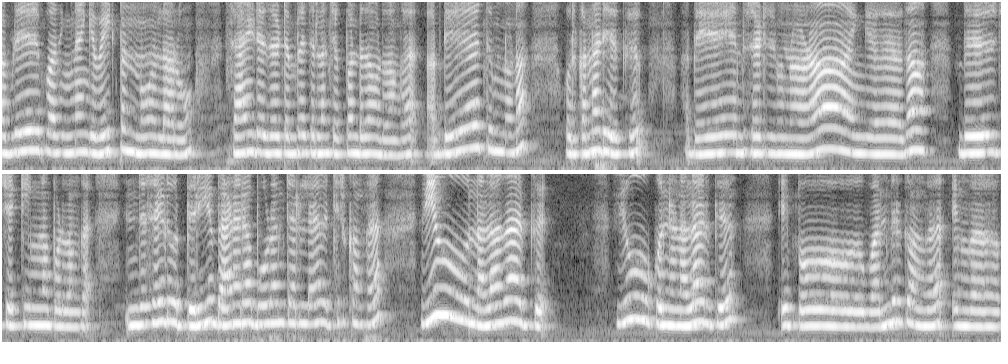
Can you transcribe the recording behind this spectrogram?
அப்படியே பார்த்தீங்கன்னா இங்கே வெயிட் பண்ணணும் எல்லோரும். சானிடைசர் டெம்பரேச்சர்லாம் செக் பண்ணிட்டு தான் விடுவாங்க அப்படியே திரும்பினோன்னா ஒரு கண்ணாடி இருக்குது அப்படியே இந்த சைடு திரும்பினோன்னா இங்கே தான் பில் செக்கிங்லாம் போடுவாங்க. இந்த சைடு ஒரு பெரிய பேனராக போர்டான்னு தெரில வச்சுருக்காங்க. வியூ நல்லா தான் இருக்குது வியூ கொஞ்சம் நல்லா இருக்குது இப்போது வந்திருக்காங்க. எங்கள்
